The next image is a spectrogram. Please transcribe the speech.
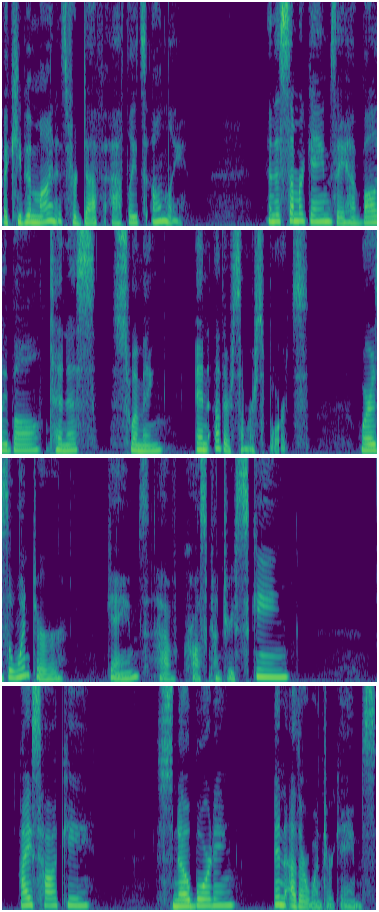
but keep in mind it's for deaf athletes only. In the Summer Games, they have volleyball, tennis, swimming, and other summer sports, whereas the Winter Games have cross country skiing, ice hockey, snowboarding, and other winter games.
